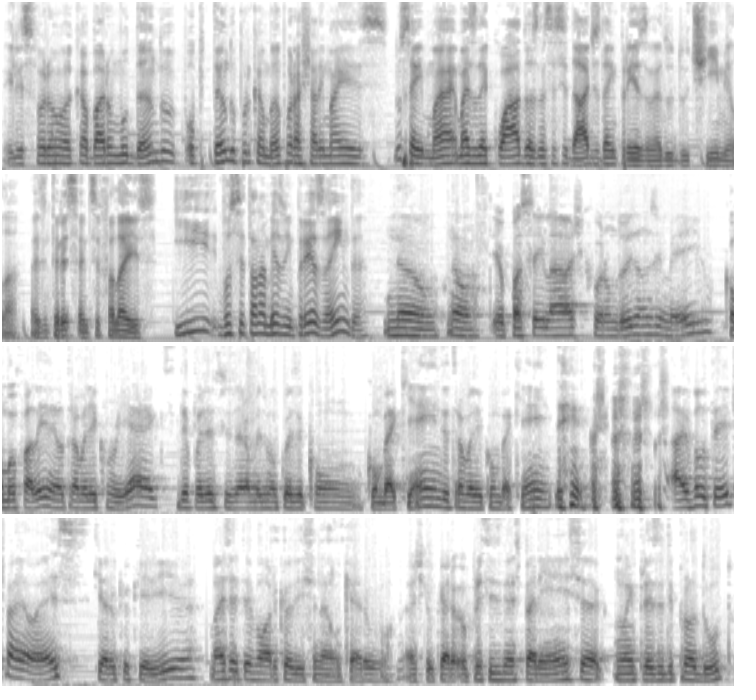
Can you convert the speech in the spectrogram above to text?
Eles foram, acabaram mudando, optando por Kanban por acharem mais, não sei, mais, mais adequado às necessidades da empresa, né, do, do time lá. Mas interessante você falar isso. E você tá na mesma empresa ainda? Não, não. Eu passei lá, acho que foram dois anos e meio. Como eu falei, né, eu trabalhei com React, depois eles fizeram a mesma coisa com, com back-end, eu trabalhei com back-end. aí voltei pra iOS, que era o que eu queria, mas aí teve uma hora que eu disse, não, eu quero, acho que eu quero, eu preciso de uma experiência numa empresa de produto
